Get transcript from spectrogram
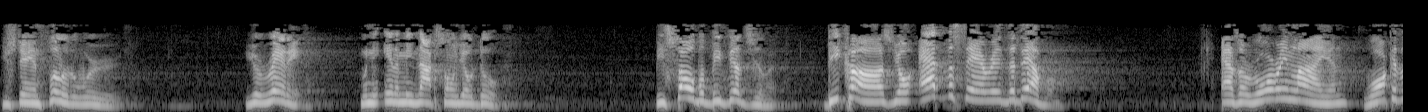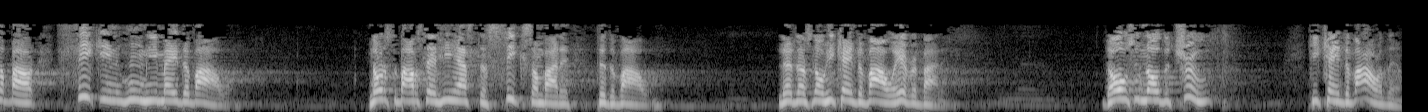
You're staying full of the word. You're ready when the enemy knocks on your door. Be sober, be vigilant, because your adversary, the devil, as a roaring lion, walketh about seeking whom he may devour. Notice the Bible said he has to seek somebody to devour. Letting us know he can't devour everybody. Those who know the truth, he can't devour them.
